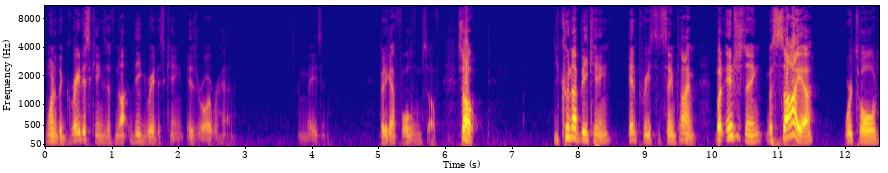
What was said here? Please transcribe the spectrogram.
One of the greatest kings, if not the greatest king Israel ever had. Amazing. But he got full of himself. So, you could not be king and priest at the same time. But interesting, Messiah, we're told,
